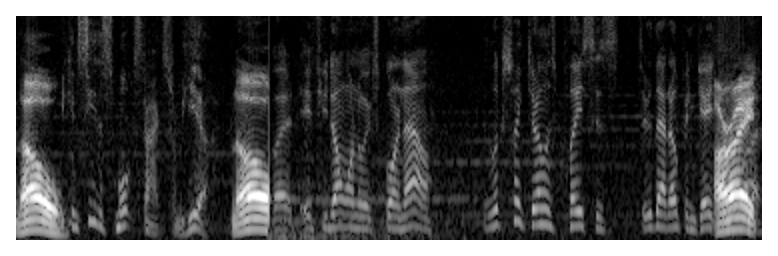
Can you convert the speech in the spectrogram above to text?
No, You can see the smokestacks from here. no. But if you don't want to explore now, it looks like Durlin's place is through that open gate. All to right,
